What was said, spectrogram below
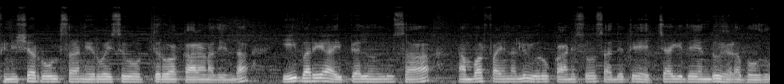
ಫಿನಿಷರ್ ರೂಲ್ ಸಹ ನಿರ್ವಹಿಸುತ್ತಿರುವ ಕಾರಣದಿಂದ ಈ ಬಾರಿಯ ಐ ಪಿ ಎಲ್ನಲ್ಲೂ ಸಹ ನಂಬರ್ ಫೈವ್ನಲ್ಲಿ ಇವರು ಕಾಣಿಸುವ ಸಾಧ್ಯತೆ ಹೆಚ್ಚಾಗಿದೆ ಎಂದು ಹೇಳಬಹುದು.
